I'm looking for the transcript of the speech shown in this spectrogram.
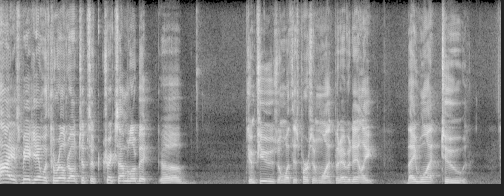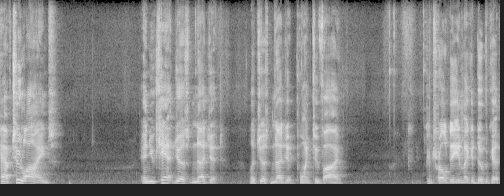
Hi, it's me again with Corel Draw Tips and Tricks. I'm a little bit uh, confused on what this person wants, but evidently they want to have two lines and you can't just nudge it. Let's just nudge it 0.25. Control D and make a duplicate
